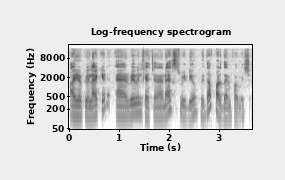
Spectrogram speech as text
I hope you like it and we will catch you in the next video with the further information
